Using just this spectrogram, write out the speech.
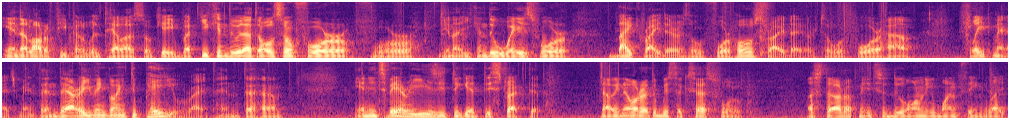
and a lot of people will tell us, okay, but you can do that also for for you know you can do Waze for bike riders or for horse riders or for how fleet management, and they are even going to pay you, right? And uh, and it's very easy to get distracted. Now, in order to be successful, a startup needs to do only one thing right,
